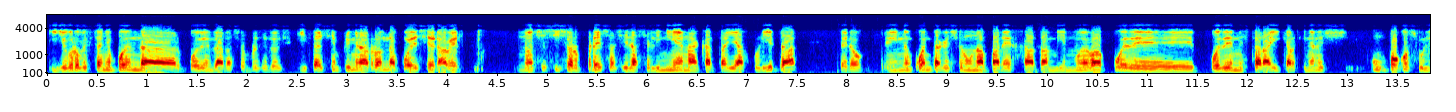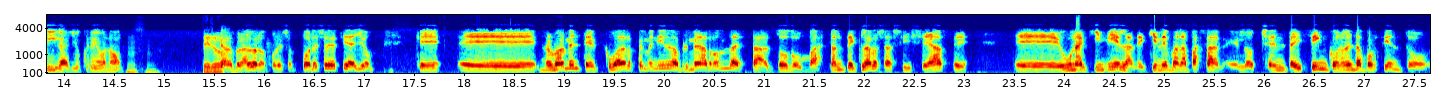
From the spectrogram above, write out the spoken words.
y yo creo que este año pueden dar pueden dar la sorpresa. Entonces, quizás en primera ronda puede ser, a ver, no sé si sorpresa si las eliminan a Cata y a Julieta, pero teniendo en cuenta que son una pareja también nueva, puede pueden estar ahí que al final es un poco su liga, yo creo, ¿no? Pero... Claro, pero Álvaro, por eso, por eso decía yo que eh, normalmente el cuadro femenino en la primera ronda está todo bastante claro, o sea, si se hace eh, una quiniela de quiénes van a pasar, el 85-90%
